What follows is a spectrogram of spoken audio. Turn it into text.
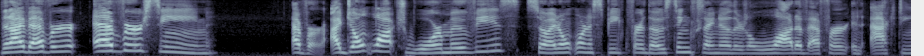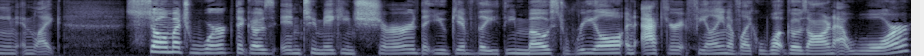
that I've ever ever seen ever. I don't watch war movies, so I don't want to speak for those things cuz I know there's a lot of effort in acting and like so much work that goes into making sure that you give the the most real and accurate feeling of like what goes on at war.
